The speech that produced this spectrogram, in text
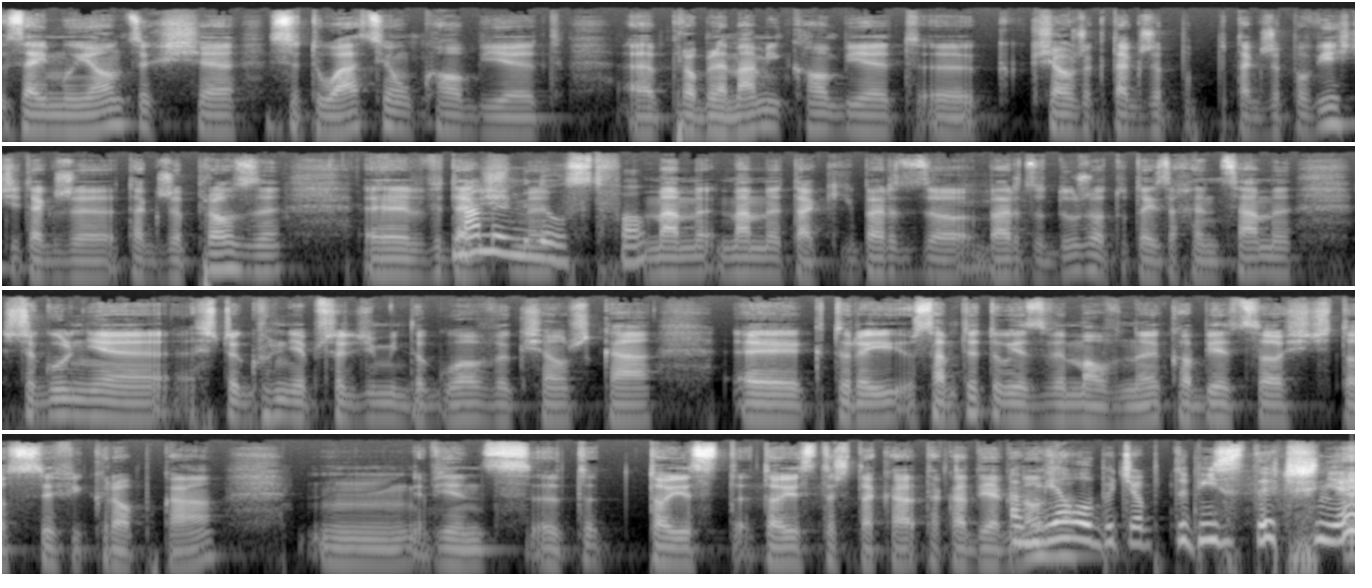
zajmujących się sytuacją kobiet, e, problemami kobiet, e, książek także, także powieści, także, także prozy. E, wydaliśmy, mamy mnóstwo. Mamy, mamy takich bardzo, bardzo dużo. Tutaj zachęcamy. Szczególnie, szczególnie przychodzi mi do głowy książka, której sam tytuł jest wymowny. Kobiecość to syfi kropka. Mm, więc to, to, jest, to jest też taka, taka diagnoza. A miało być optymistycznie.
